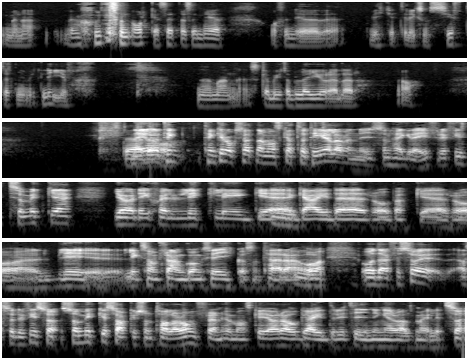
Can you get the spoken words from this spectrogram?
Jag menar, vem sjutton orkar sätta sig ner och fundera över vilket är liksom syftet med mitt liv? När man ska byta blöjor eller ja, Nej, jag tänk, tänker också att när man ska ta del av en ny sån här grej, för det finns så mycket gör dig själv lycklig, eh, mm. guider och böcker och bli liksom framgångsrik och sånt här. Mm. Och, och därför så, alltså det finns så, så mycket saker som talar om för en hur man ska göra och guider i tidningar och allt möjligt. Så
